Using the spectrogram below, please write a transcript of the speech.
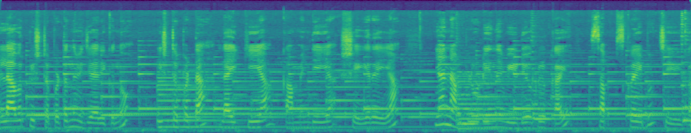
എല്ലാവർക്കും ഇഷ്ടപ്പെട്ടെന്ന് വിചാരിക്കുന്നു. ഇഷ്ടപ്പെട്ട ലൈക്ക് ചെയ്യുക കമന്റ് ചെയ്യുക ഷെയർ ചെയ്യുക. ഞാൻ അപ്ലോഡ് ചെയ്യുന്ന വീഡിയോകൾക്കായി സബ്സ്ക്രൈബ് ചെയ്യുക.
